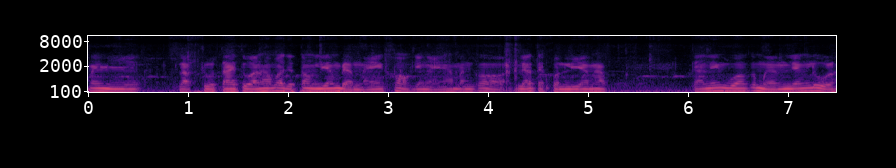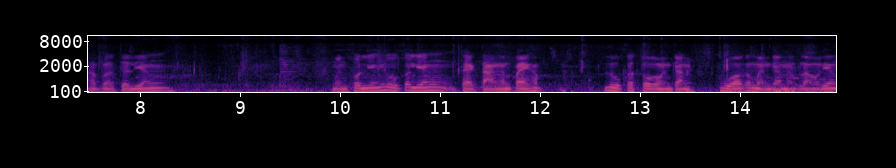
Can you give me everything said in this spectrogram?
ไม่มี หลักสูตรตายตัวนะครับ ว่าจะต้องเลี้ยงแบบไหนคอกยังไงนะครับ มันก็แล้วแต่คนเลี้ยงนะครับ การเลี้ยงวัวก็เหมือนเลี้ยงลูกครับ เราจะเลี้ยง เหมือนคนเลี้ยงลูกก็เลี้ยงแตกต่างกันไปครับ ลูกก็โตเหมือนกันวัวก็เหมือนกันครับ เราเลี้ยง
